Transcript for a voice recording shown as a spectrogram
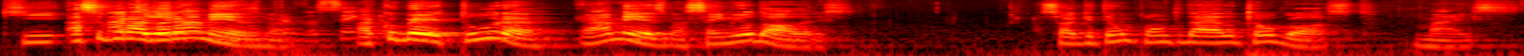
Que a seguradora é a mesma. você, A cobertura é a mesma, 100 mil dólares. Só que tem um ponto da Elo que eu gosto mais.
